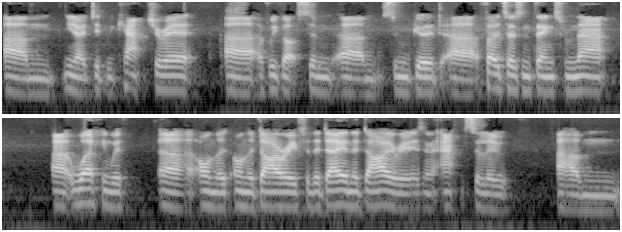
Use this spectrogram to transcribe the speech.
Um, you know, did we capture it? Uh, have we got some um, some good uh, photos and things from that? Uh, working with uh, on the on the diary for the day, and the diary is an absolute. Um,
